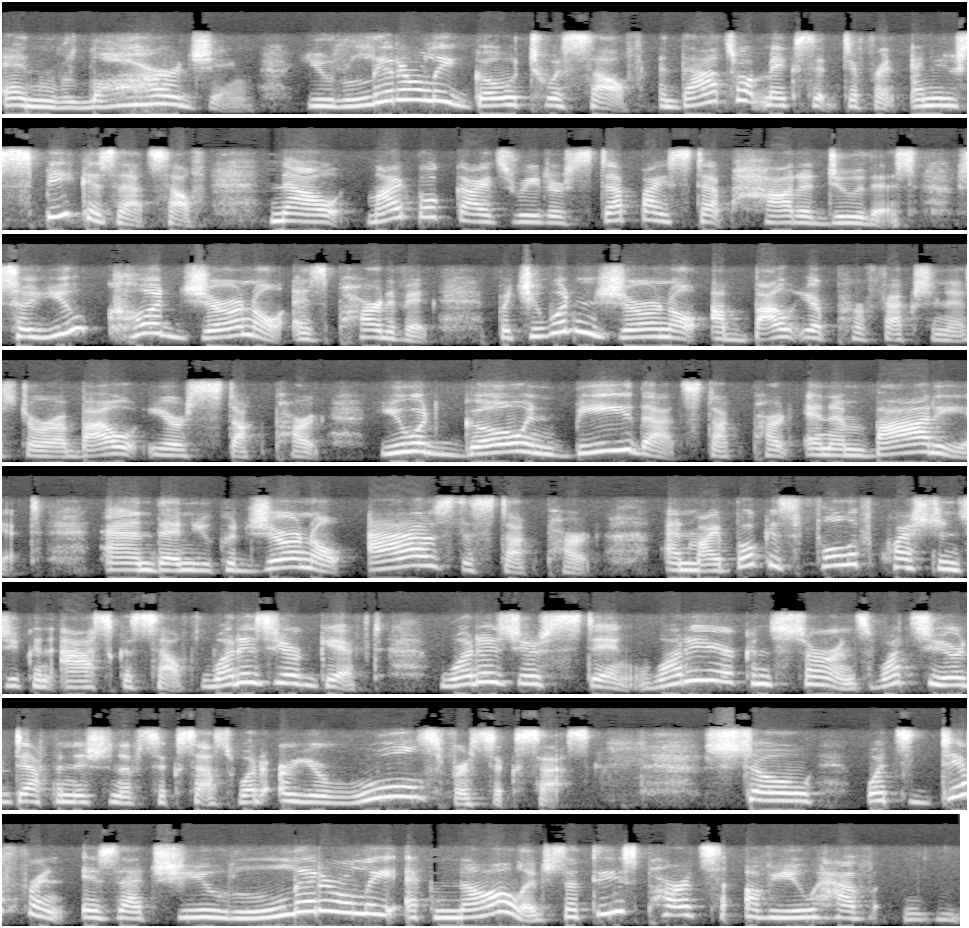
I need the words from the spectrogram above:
enlarging. You literally go to a self, and that's what makes it different. And you speak as that self. Now, my book guides readers step by step how to do this. So you could journal as part of it, but you wouldn't journal about your perfectionist or about your stuck part. You would go and be that stuck part and embody it. And then you could journal as the stuck part. And my book is full of questions you can ask a self. What is your gift? What is your sting? What are your concerns? What's your definition of success? Success? What are your rules for success? So, what's different is that you literally acknowledge that these parts of you have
